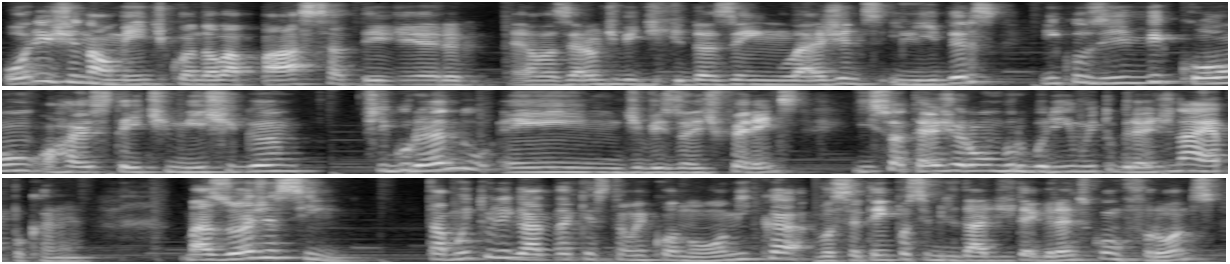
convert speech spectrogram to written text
originalmente, quando ela passa a ter, elas eram divididas em Legends e Leaders, inclusive com Ohio State e Michigan figurando em divisões diferentes. Isso até gerou um burburinho muito grande na época, né? Mas hoje, assim, está muito ligado à questão econômica. Você tem possibilidade de ter grandes confrontos,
